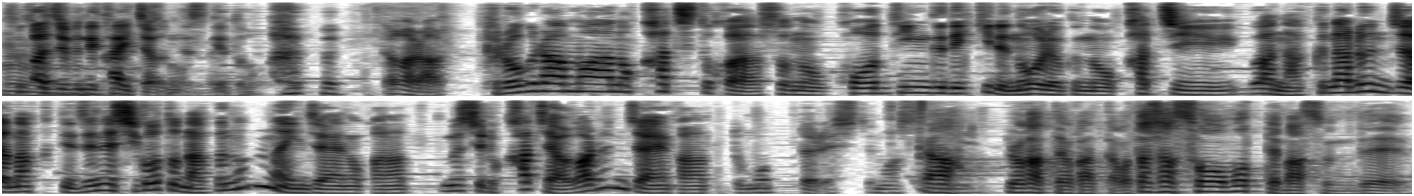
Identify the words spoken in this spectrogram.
そこは自分で書いちゃうんですけど。だから、プログラマーの価値とか、そのコーディングできる能力の価値はなくなるんじゃなくて、全然仕事なくならないんじゃないのかな。むしろ価値上がるんじゃないかなと思ったりしてますね。あ、よかったよかった。私はそう思ってますんで、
